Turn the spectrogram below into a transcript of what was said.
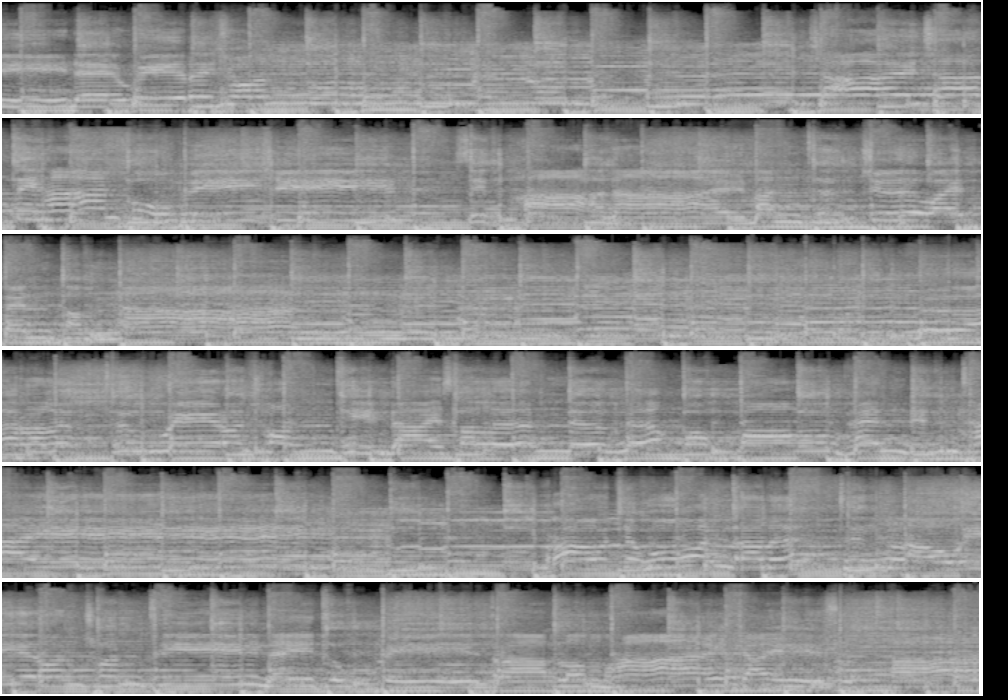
บีเดวีไรชน ชายชาติหารผู้พลีชีพสิบห้านายบันทึกชื่อไว้เป็นตำนาน เพื่อระลึกถึงวีรชนที่ได้สลือนเนืองเนื้อปกป้องแผ่นดินไทย เราจะหวนระลึกถึงเหล่าวีรชนที่ในทุกปีตราบลมหายใจสุดท้าย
